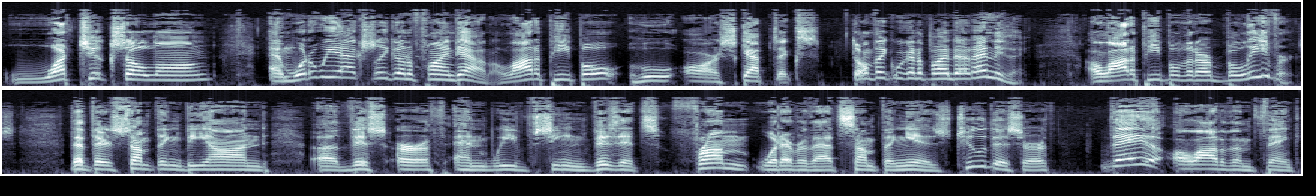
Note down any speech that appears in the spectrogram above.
What took so long? And what are we actually going to find out? A lot of people who are skeptics don't think we're going to find out anything. A lot of people that are believers that there's something beyond uh, this earth, and we've seen visits from whatever that something is to this earth. They, a lot of them think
